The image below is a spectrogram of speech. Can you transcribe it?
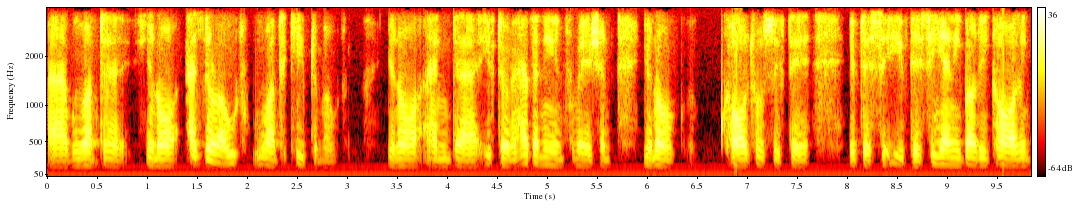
Uh, we want to, you know, as they're out, we want to keep them out. You know, and uh, if they have any information, you know, call to us if they if they see if they see anybody calling.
